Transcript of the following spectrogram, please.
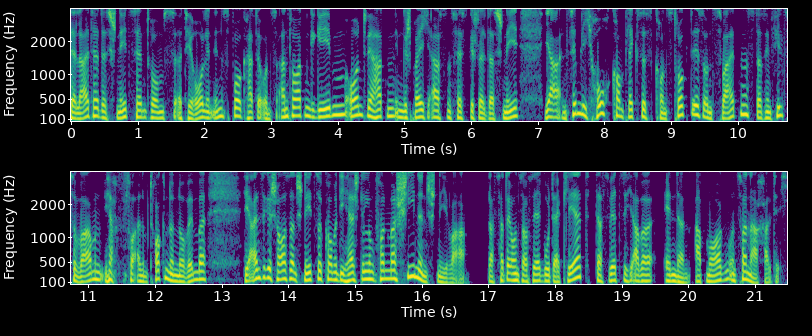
der Leiter des Schneezentrums Tirol in Innsbruck, hatte uns Antworten gegeben und wir hatten im Gespräch erstens festgestellt, dass Schnee ja ein ziemlich hochkomplexes Konstrukt ist und zweitens, dass im viel zu warmen, ja vor allem trockenen November die einzige Chance an Schnee zu kommen die Herstellung von Maschinenschnee war. Das hat er uns auch sehr gut erklärt. Das wird sich aber ändern ab morgen und zwar nachhaltig.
